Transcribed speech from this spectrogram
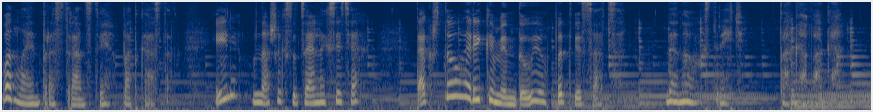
в онлайн-пространстве подкастов или в наших социальных сетях. Так что рекомендую подписаться. До новых встреч. Пока-пока.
